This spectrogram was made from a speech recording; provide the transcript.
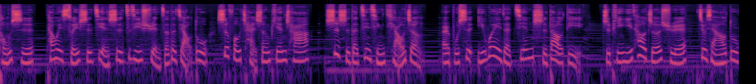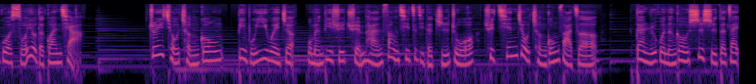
同时，他会随时检视自己选择的角度是否产生偏差，适时的进行调整，而不是一味的坚持到底，只凭一套哲学就想要度过所有的关卡。追求成功，并不意味着我们必须全盘放弃自己的执着，去迁就成功法则。但如果能够适时的在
